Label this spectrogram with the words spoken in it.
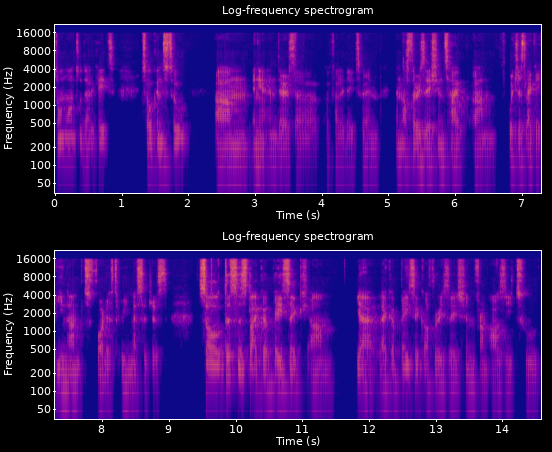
don't want to delegate tokens to. Um, and yeah, and there's a, a validator and an authorization type, um, which is like an enum for the three messages. So this is like a basic, um, yeah, like a basic authorization from authz to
